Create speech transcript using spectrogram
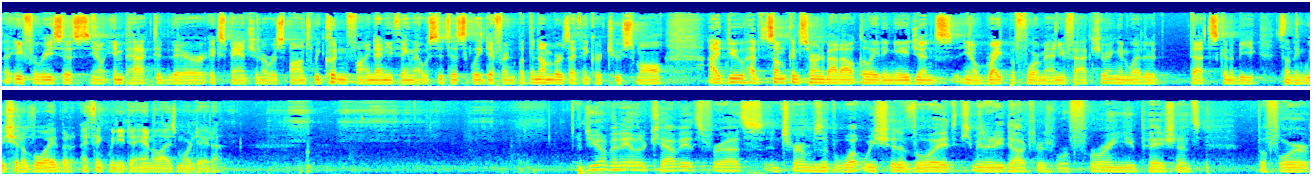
apheresis, you know, impacted their expansion or response. We couldn't find anything that was statistically different, but the numbers I think are too small. I do have some concern about alkylating agents, you know, right before manufacturing, and whether that's going to be something we should avoid. But I think we need to analyze more data. Do you have any other caveats for us in terms of what we should avoid? Community doctors referring you patients before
